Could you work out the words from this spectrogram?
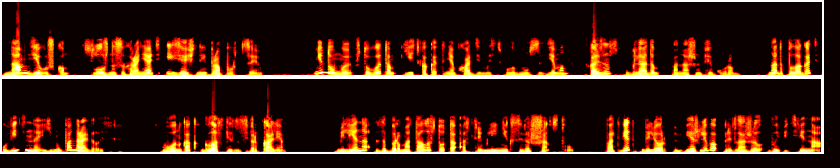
«Нам, девушкам, сложно сохранять изящные пропорции». «Не думаю, что в этом есть какая-то необходимость», – улыбнулся демон, скользнув взглядом по нашим фигурам. Надо полагать, увиденное ему понравилось, Вон как глазки засверкали. Милена забормотала что-то о стремлении к совершенству. В ответ Велер вежливо предложил выпить вина.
